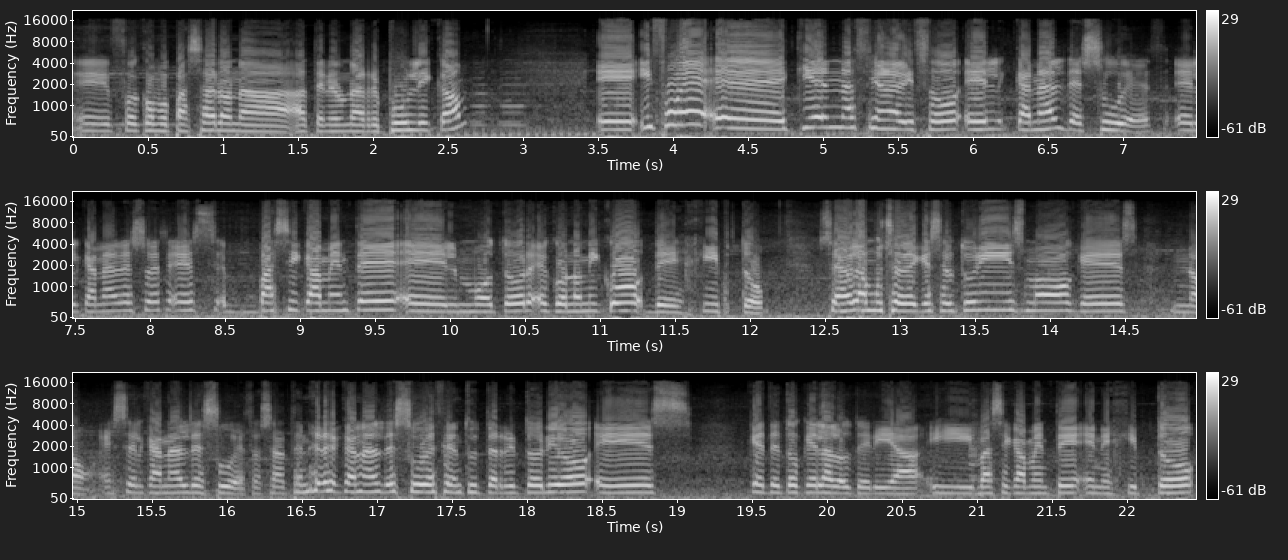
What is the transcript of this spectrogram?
Eh, fue como pasaron a, tener una república. Eh, y fue quien nacionalizó el canal de Suez. El canal de Suez es básicamente el motor económico de Egipto. Se habla mucho de que es el turismo, que es... No, es el canal de Suez. O sea, tener el canal de Suez en tu territorio es que te toque la lotería. Y básicamente en Egipto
